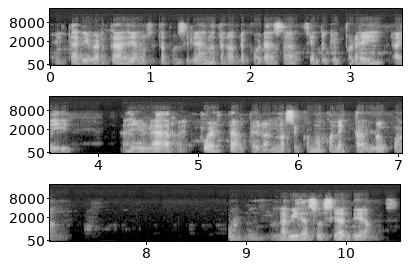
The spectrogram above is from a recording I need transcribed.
esta libertad, digamos, esta posibilidad de no tener la coraza, siento que por ahí hay, hay una respuesta, pero no sé cómo conectarlo con, con la vida social, digamos.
